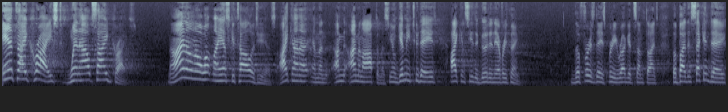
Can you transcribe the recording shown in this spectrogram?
antichrist when outside Christ. Now, I don't know what my eschatology is. I kind of am an, I'm, I'm an optimist. You know, give me two days, I can see the good in everything. The first day is pretty rugged sometimes, but by the second day,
